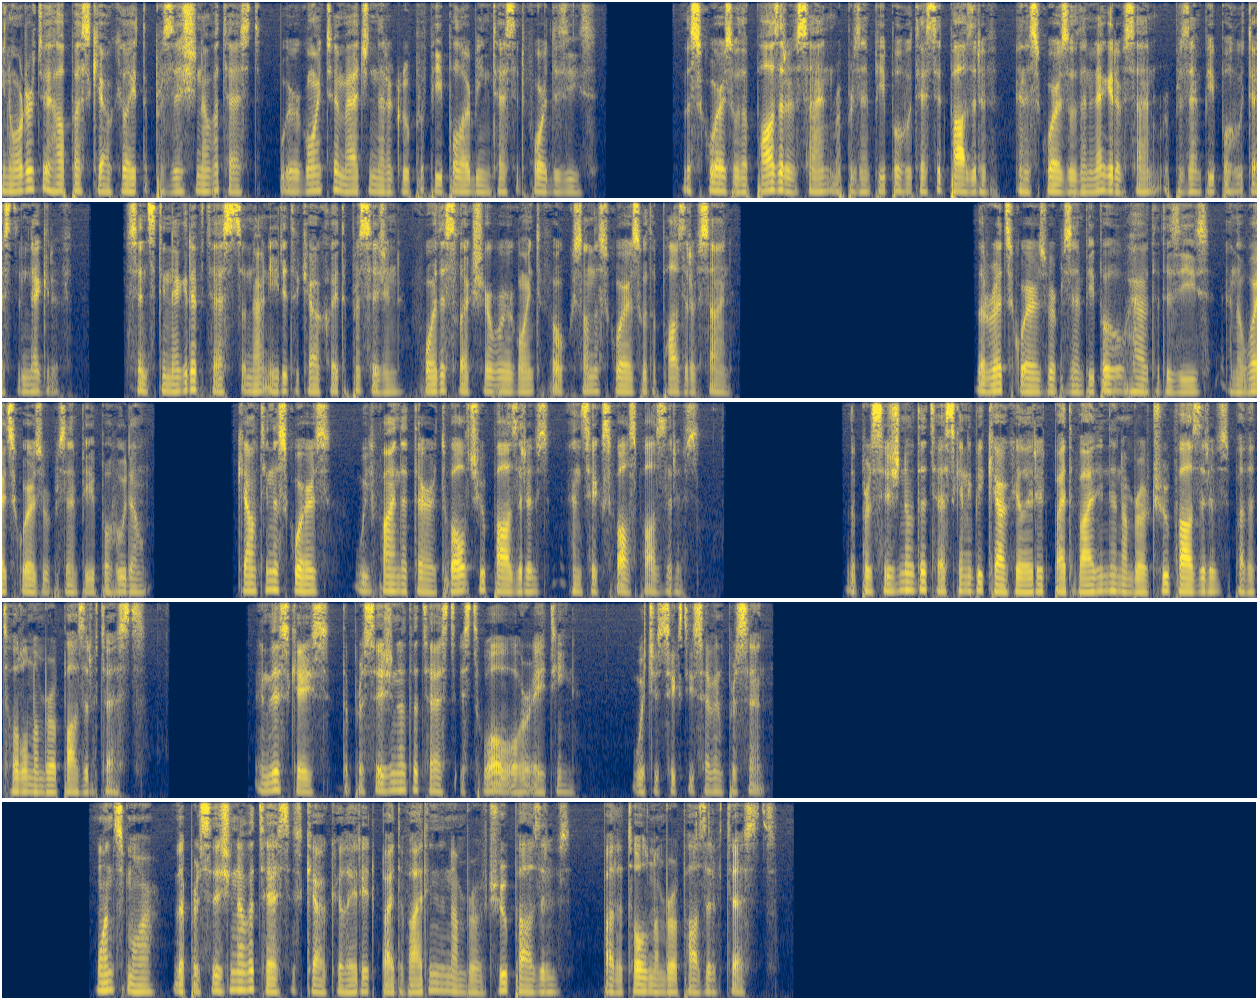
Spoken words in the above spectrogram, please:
In order to help us calculate the precision of a test, we are going to imagine that a group of people are being tested for a disease. The squares with a positive sign represent people who tested positive, and the squares with a negative sign represent people who tested negative. Since the negative tests are not needed to calculate the precision, for this lecture we are going to focus on the squares with a positive sign. The red squares represent people who have the disease, and the white squares represent people who don't. Counting the squares, we find that there are 12 true positives and 6 false positives. The precision of the test can be calculated by dividing the number of true positives by the total number of positive tests. In this case, the precision of the test is 12 over 18, which is 67%. Once more, the precision of a test is calculated by dividing the number of true positives by the total number of positive tests.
